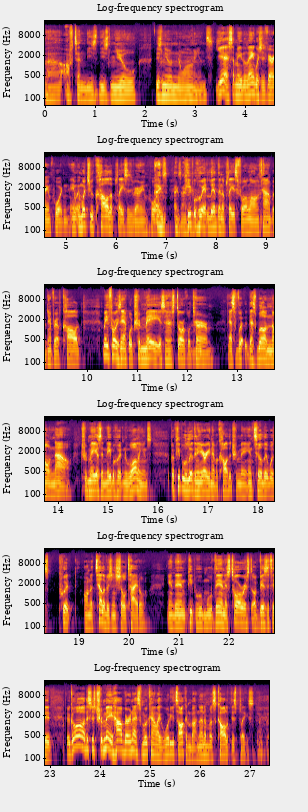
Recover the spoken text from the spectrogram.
uh, often these these new these new New Orleans. Yes, I mean the language is very important, and, and what you call a place is very important. exactly. People who had lived in a place for a long time would never have called. I mean, for example, Treme is a historical term that's that's well known now. Treme is a neighborhood in New Orleans, but people who lived in the area never called it Treme until it was put on a television show title and then people who moved in as tourists or visited, they go, "Oh, this is Treme. How very nice." And we're kind of like, "What are you talking about? None of us call it this place." Mm-hmm.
